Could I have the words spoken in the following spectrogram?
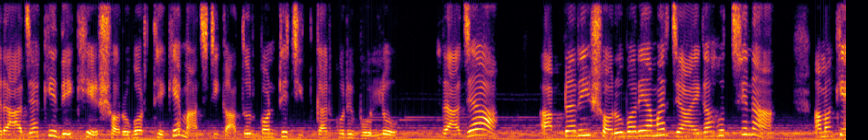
রাজাকে দেখে সরোবর থেকে মাছটি কাতর কণ্ঠে চিৎকার করে বলল, রাজা, আপনার এই সরোবরে আমার জায়গা হচ্ছে না। আমাকে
